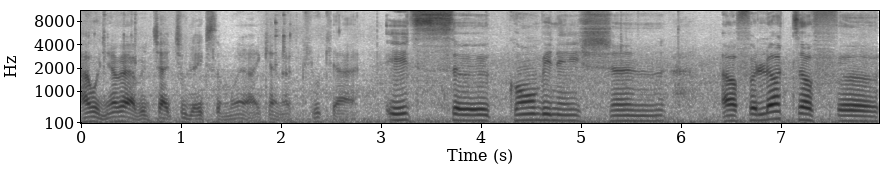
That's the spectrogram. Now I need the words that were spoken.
I would never have a tattoo like somewhere I cannot look at. It's a combination of a lot of uh,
